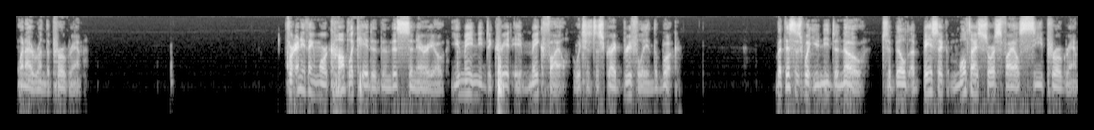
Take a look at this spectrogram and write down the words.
when I run the program. For anything more complicated than this scenario, you may need to create a makefile, which is described briefly in the book. But this is what you need to know to build a basic multi-source file C program.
